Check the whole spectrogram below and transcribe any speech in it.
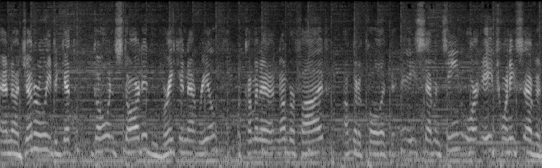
and uh, generally to get going started and breaking that reel. But coming in at number five, I'm going to call it the A17 or A27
